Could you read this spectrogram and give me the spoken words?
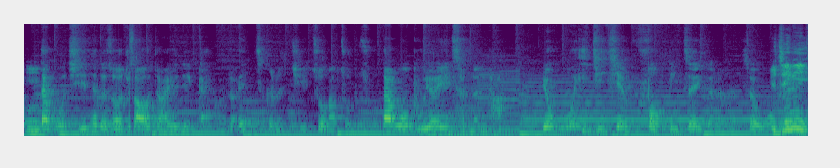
以，但我其实那个时候就稍微对他有点改观，说，哎，这个人其实做到做不错，但我不愿意承认他，因为我已经先否定这一个人了，所以我已经已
